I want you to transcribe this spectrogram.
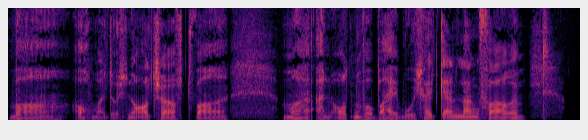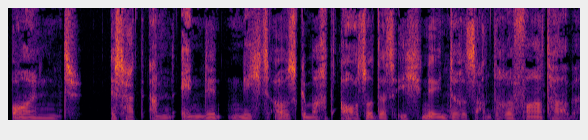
War auch mal durch eine Ortschaft, war mal an Orten vorbei, wo ich halt gern lang fahre. Und es hat am Ende nichts ausgemacht, außer dass ich eine interessantere Fahrt habe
